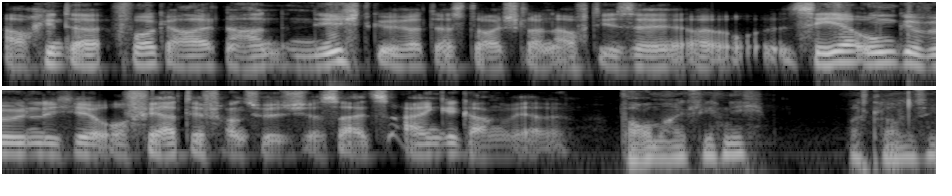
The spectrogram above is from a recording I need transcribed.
auch hinter vorgehaltener Hand nicht gehört, dass Deutschland auf diese äh, sehr ungewöhnliche Offerte französischer französischerseits eingegangen wäre. Warum eigentlich nicht? Was glauben Sie?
